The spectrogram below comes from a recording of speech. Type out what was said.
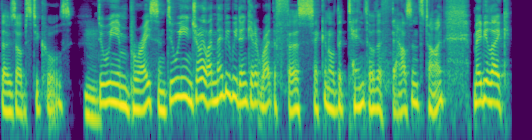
those obstacles? Mm. Do we embrace and do we enjoy? Like maybe we don't get it right the first, second, or the tenth or the thousandth time. Maybe like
